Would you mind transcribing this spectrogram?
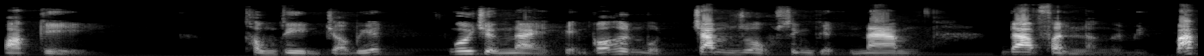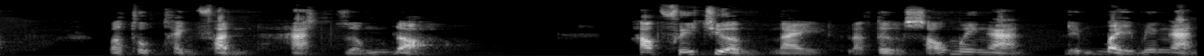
Hoa Kỳ. Thông tin cho biết ngôi trường này hiện có hơn 100 du học sinh Việt Nam, đa phần là người miền Bắc và thuộc thành phần hạt giống đỏ. Học phí trường này là từ 60.000 đến 70.000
